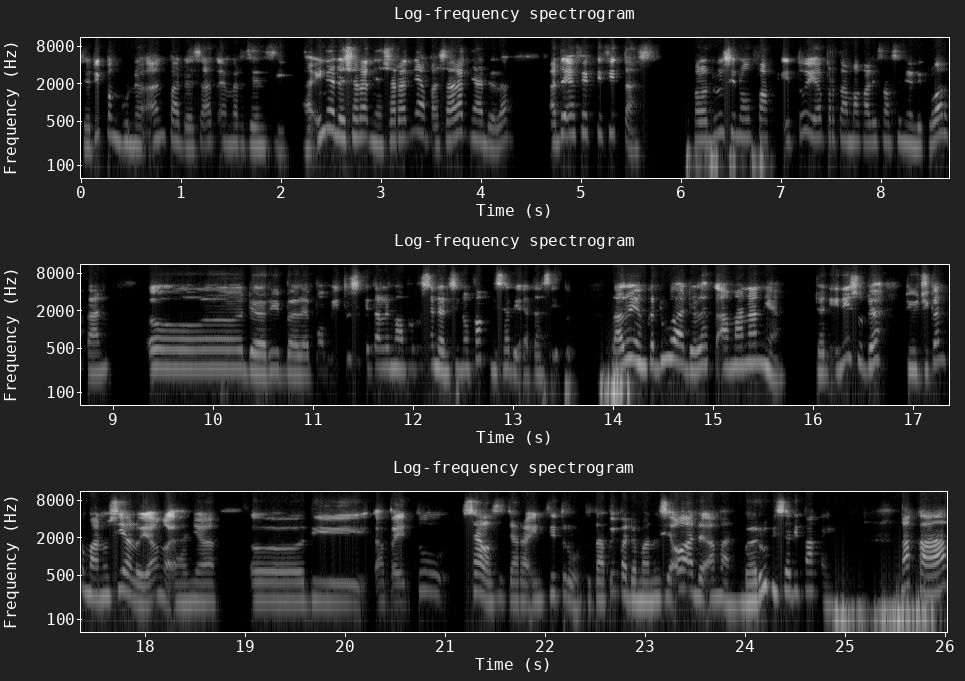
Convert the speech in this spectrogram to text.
Jadi penggunaan pada saat emergensi. Nah ini ada syaratnya. Syaratnya apa? Syaratnya adalah ada efektivitas. Kalau dulu Sinovac itu ya pertama kali vaksin yang dikeluarkan eh, dari Balai POM itu sekitar 50% dari Sinovac bisa di atas itu. Lalu yang kedua adalah keamanannya. Dan ini sudah diujikan ke manusia loh ya, nggak hanya uh, di apa itu sel secara in vitro, tetapi pada manusia oh ada aman, baru bisa dipakai. Maka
